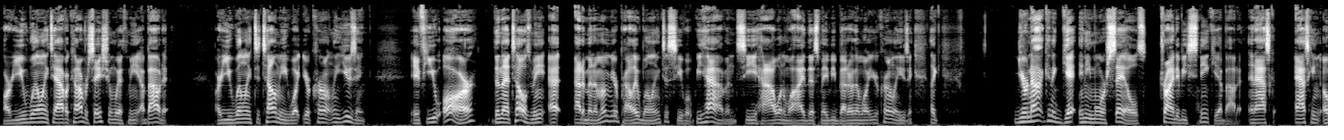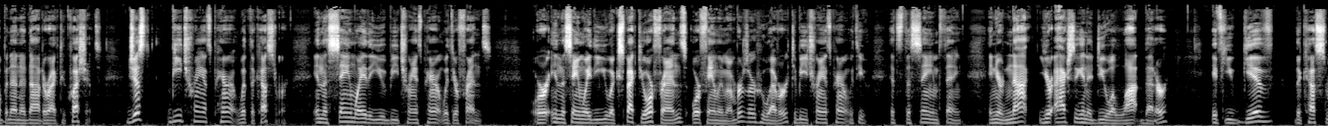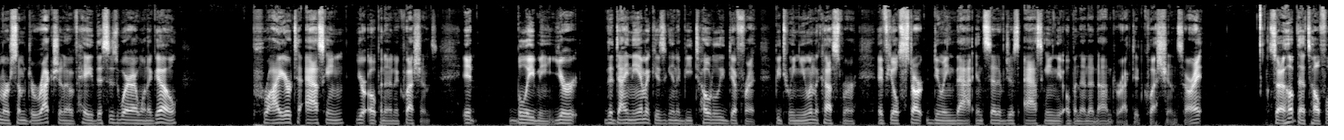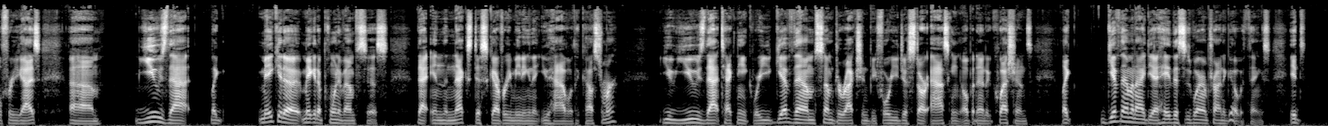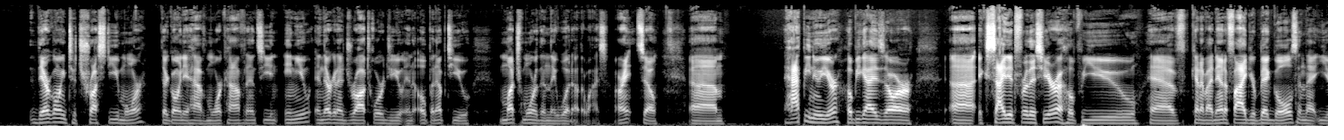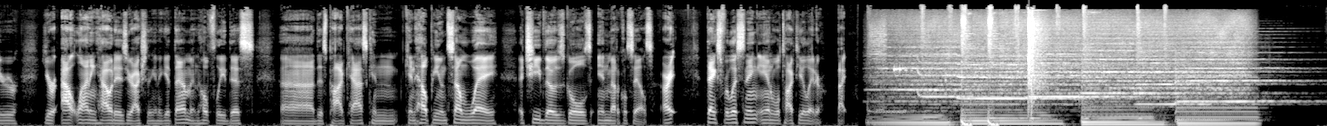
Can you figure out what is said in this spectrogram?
Are you willing to have a conversation with me about it? Are you willing to tell me what you're currently using? If you are, then that tells me at, at a minimum you're probably willing to see what we have and see how and why this may be better than what you're currently using. Like you're not going to get any more sales trying to be sneaky about it and ask asking open-ended non-directed questions. Just be transparent with the customer in the same way that you would be transparent with your friends or in the same way that you expect your friends or family members or whoever to be transparent with you. It's the same thing. And you're not you're actually going to do a lot better if you give the customer some direction of, hey, this is where I want to go prior to asking your open-ended questions. It believe me, your the dynamic is going to be totally different between you and the customer if you'll start doing that instead of just asking the open-ended non-directed questions all right so i hope that's helpful for you guys um, use that like make it a make it a point of emphasis that in the next discovery meeting that you have with a customer, you use that technique where you give them some direction before you just start asking open-ended questions. Like give them an idea, hey, this is where I'm trying to go with things. It's they're going to trust you more. They're going to have more confidence in, in you, and they're going to draw towards you and open up to you much more than they would otherwise. All right. So, um, happy New Year. Hope you guys are uh, excited for this year. I hope you have kind of identified your big goals and that you're you're outlining how it is you're actually going to get them. And hopefully this uh, this podcast can can help you in some way achieve those goals in medical sales. All right. Thanks for listening, and we'll talk to you later. Bye.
